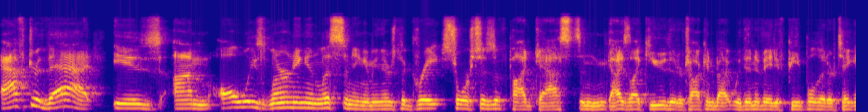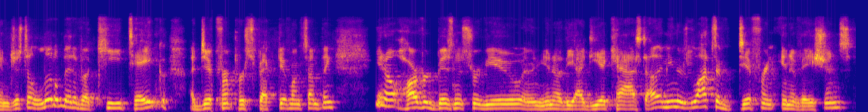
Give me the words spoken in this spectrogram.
after that is I'm always learning and listening. I mean, there's the great sources of podcasts and guys like you that are talking about with innovative people that are taking just a little bit of a key take, a different perspective on something. You know, Harvard Business Review and you know the Idea Cast. I mean, there's lots of different innovations.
